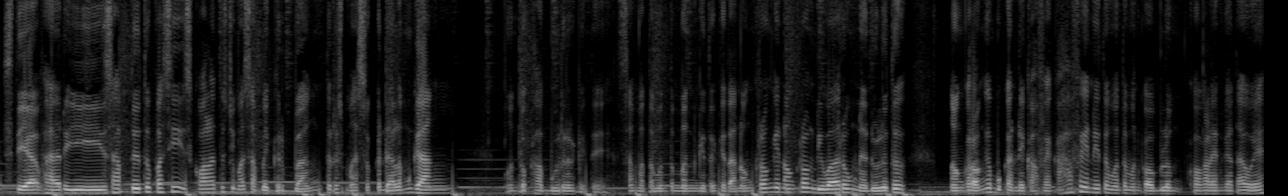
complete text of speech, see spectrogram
setiap hari Sabtu itu pasti sekolah tuh cuma sampai gerbang terus masuk ke dalam gang untuk kabur gitu ya sama teman-teman gitu. Kita nongkrong nongkrong di warung. Nah dulu tuh nongkrongnya bukan di kafe-kafe nih teman-teman. Kalau belum kalau kalian nggak tahu ya.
